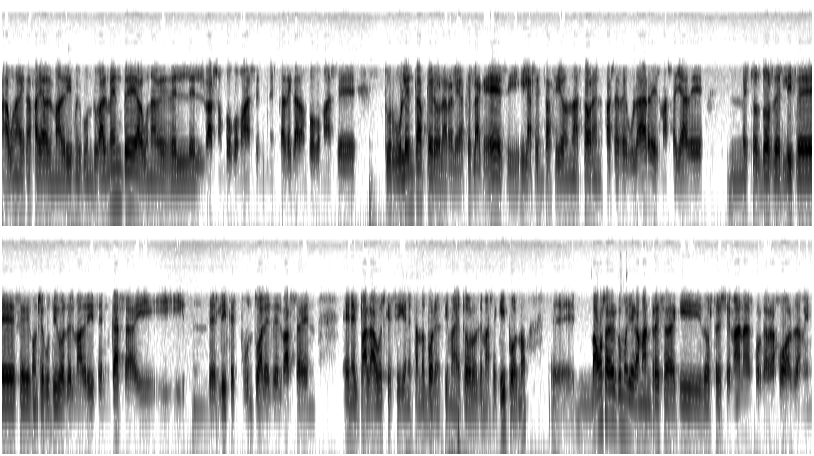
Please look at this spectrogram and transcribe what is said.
alguna vez ha fallado el Madrid muy puntualmente, alguna vez el, el Barça un poco más, en esta década un poco más eh, turbulenta, pero la realidad es la que es. Y, y la sensación hasta ahora en fase regular es más allá de mm, estos dos deslices eh, consecutivos del Madrid en casa y, deslices puntuales del Barça en, en el Palau es que siguen estando por encima de todos los demás equipos, ¿no? Eh, vamos a ver cómo llega Manresa de aquí dos tres semanas, porque habrá jugado también,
